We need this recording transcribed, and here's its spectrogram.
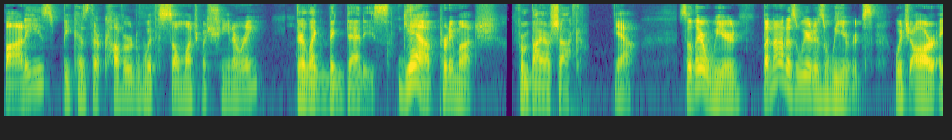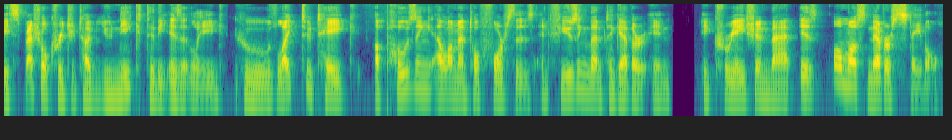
bodies because they're covered with so much machinery. They're like Big Daddies Yeah, pretty much. from Bioshock. Yeah. So they're weird, but not as weird as Weirds, which are a special creature type unique to the Izzet League, who like to take opposing elemental forces and fusing them together in a creation that is almost never stable.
